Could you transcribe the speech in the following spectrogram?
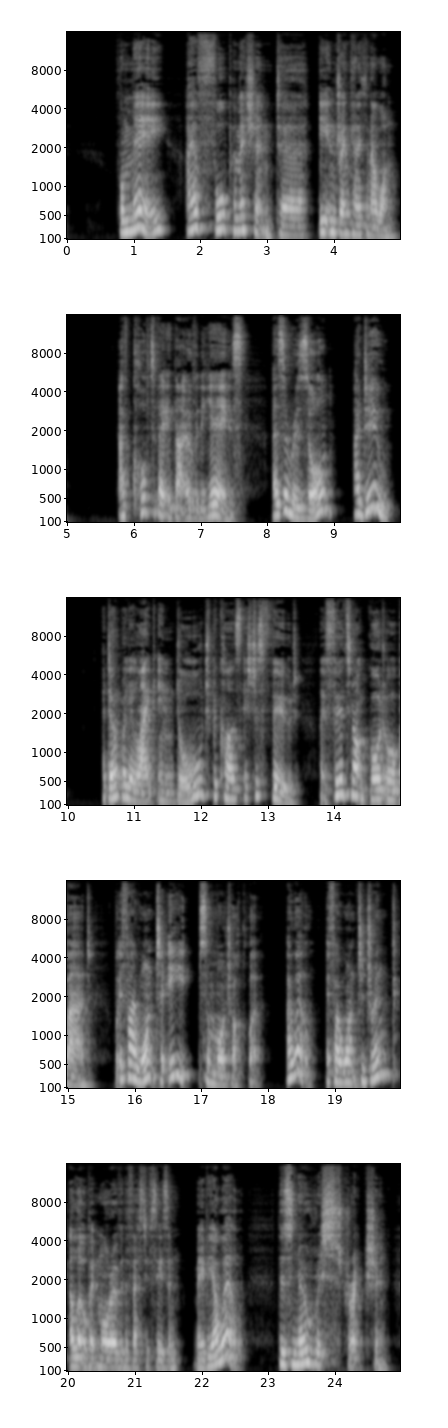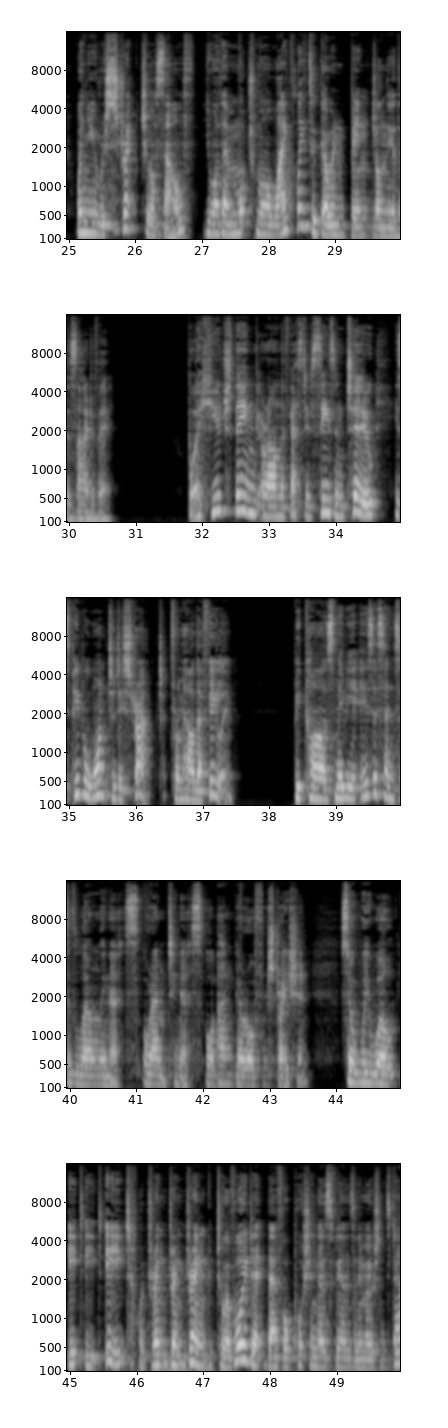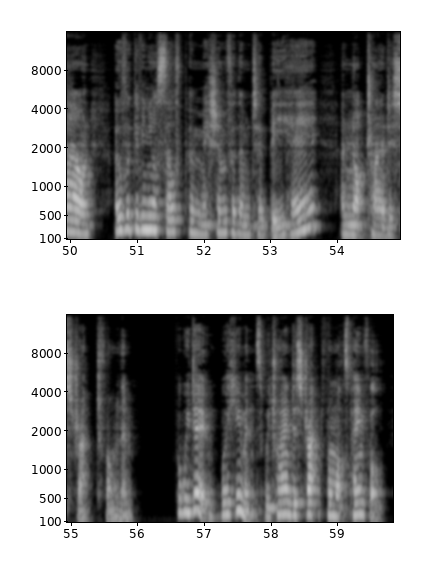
For me, I have full permission to eat and drink anything I want. I've cultivated that over the years. As a result, I do. I don't really like indulge because it's just food. Like, food's not good or bad, but if I want to eat some more chocolate, I will. If I want to drink a little bit more over the festive season, maybe I will. There's no restriction. When you restrict yourself, you are then much more likely to go and binge on the other side of it. But a huge thing around the festive season, too, is people want to distract from how they're feeling. Because maybe it is a sense of loneliness or emptiness or anger or frustration. So we will eat, eat, eat, or drink, drink, drink to avoid it, therefore pushing those feelings and emotions down, over giving yourself permission for them to be here and not trying to distract from them. But we do. We're humans. We try and distract from what's painful.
